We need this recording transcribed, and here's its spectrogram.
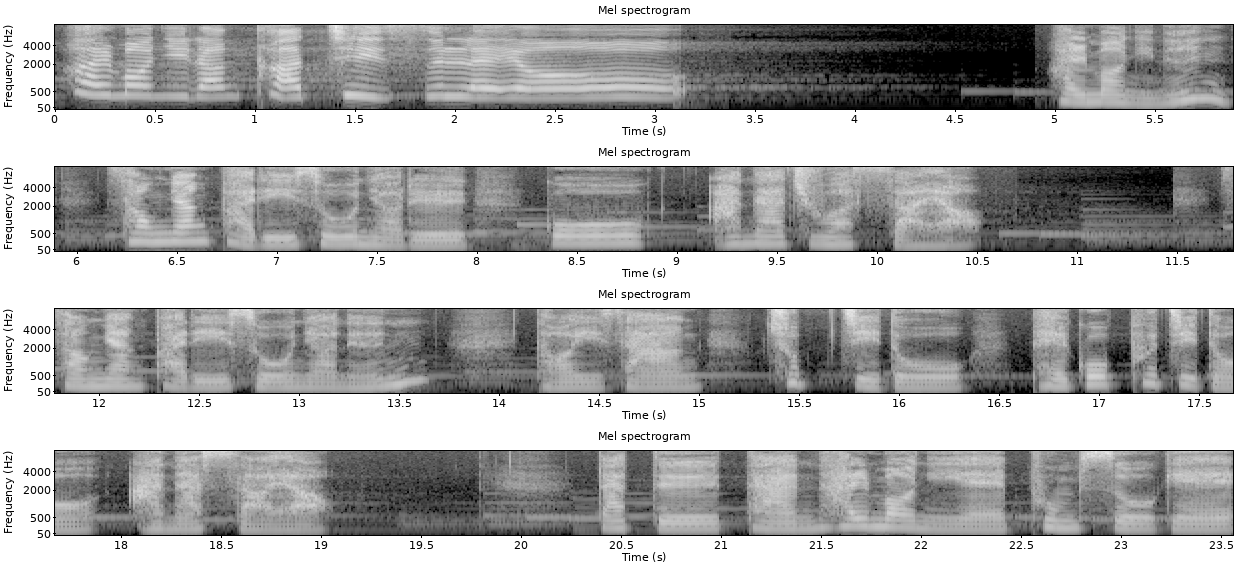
할머니랑 같이 있을래요. 할머니는 성냥팔이 소녀를 꼭 안아주었어요. 성냥팔이 소녀는 더 이상 춥지도 배고프지도 않았어요. 따뜻한 할머니의 품속에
